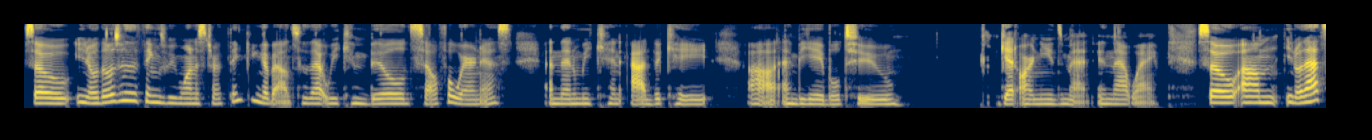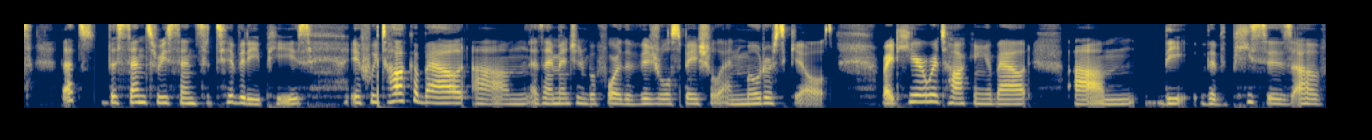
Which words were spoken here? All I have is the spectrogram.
So, you know, those are the things we want to start thinking about so that we can build self awareness and then we can advocate uh, and be able to get our needs met in that way. So um, you know that's that's the sensory sensitivity piece. If we talk about, um, as I mentioned before, the visual, spatial, and motor skills, right here we're talking about um, the the pieces of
